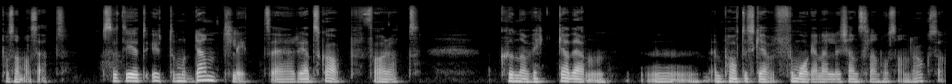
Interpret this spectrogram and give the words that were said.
på samma sätt. Så det är ett utomordentligt uh, redskap för att kunna väcka den mm, empatiska förmågan eller känslan hos andra också.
